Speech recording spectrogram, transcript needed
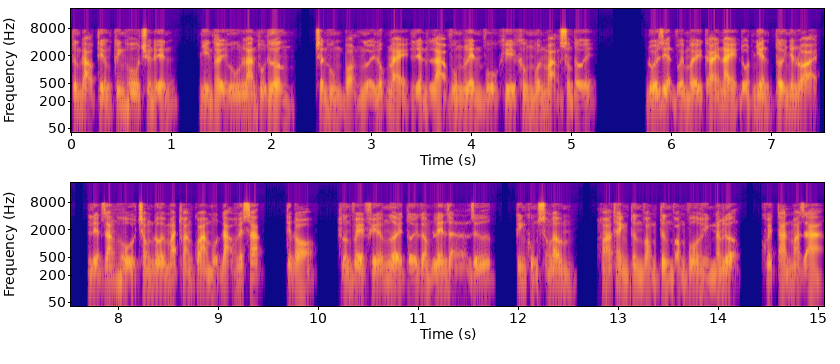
Từng đạo tiếng kinh hô chuyển đến, nhìn thấy u lan thụ thương, trần hùng bọn người lúc này liền là vung lên vũ khí không muốn mạng xông tới. Đối diện với mấy cái này đột nhiên tới nhân loại, liệt giang hổ trong đôi mắt thoáng qua một đạo huyết sắc, tiếp đó, hướng về phía người tới gầm lên giận dữ, kinh khủng sóng âm, hóa thành từng vòng từng vòng vô hình năng lượng khuyết tán mà ra.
